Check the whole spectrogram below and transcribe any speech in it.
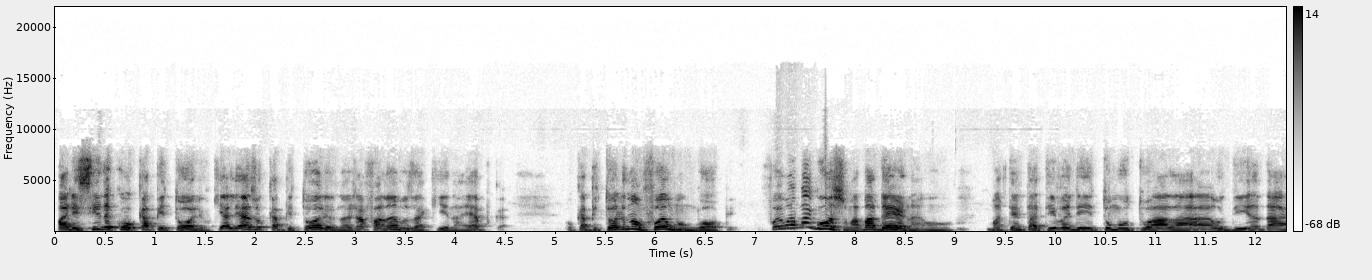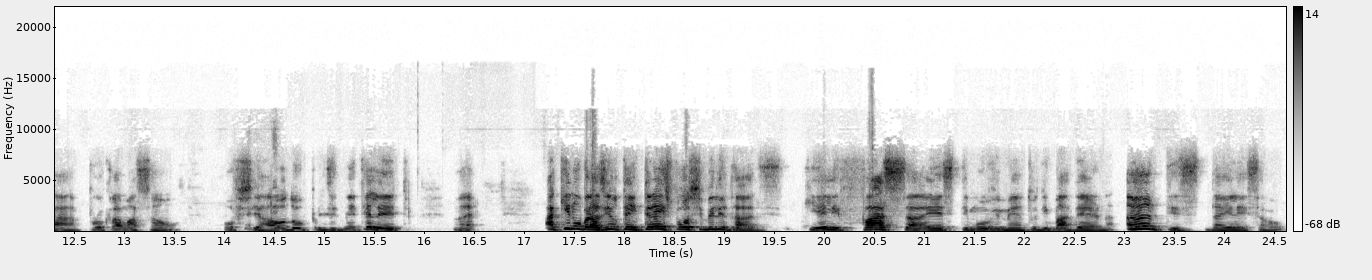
parecida com o Capitólio, que, aliás, o Capitólio, nós já falamos aqui na época, o Capitólio não foi um golpe, foi uma bagunça, uma baderna, um, uma tentativa de tumultuar lá o dia da proclamação oficial do presidente eleito. Né? Aqui no Brasil tem três possibilidades: que ele faça este movimento de baderna antes da eleição,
